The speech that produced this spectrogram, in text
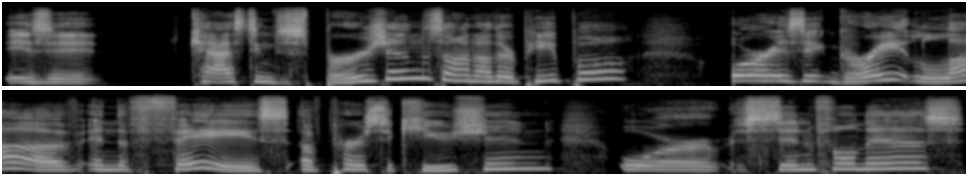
Is it casting dispersions on other people? Or is it great love in the face of persecution or sinfulness?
